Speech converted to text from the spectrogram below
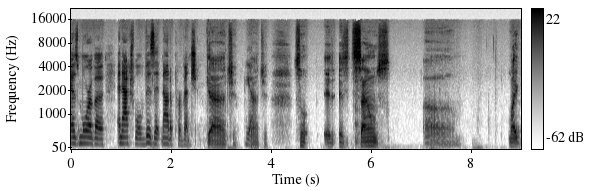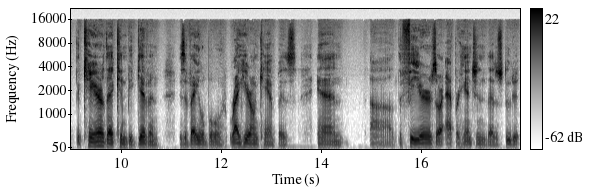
as more of a an actual visit, not a prevention. Gotcha. Yeah. Gotcha. So it, it sounds um, like the care that can be given is available right here on campus, and uh, the fears or apprehension that a student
